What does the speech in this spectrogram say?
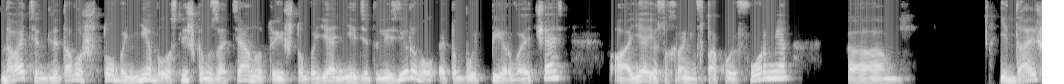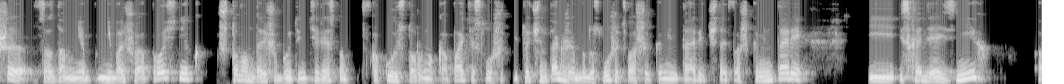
Давайте для того, чтобы не было слишком затянуто и чтобы я не детализировал, это будет первая часть. А я ее сохраню в такой форме. И дальше создам небольшой опросник, что вам дальше будет интересно, в какую сторону копать и слушать. И точно так же я буду слушать ваши комментарии, читать ваши комментарии, и исходя из них э,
